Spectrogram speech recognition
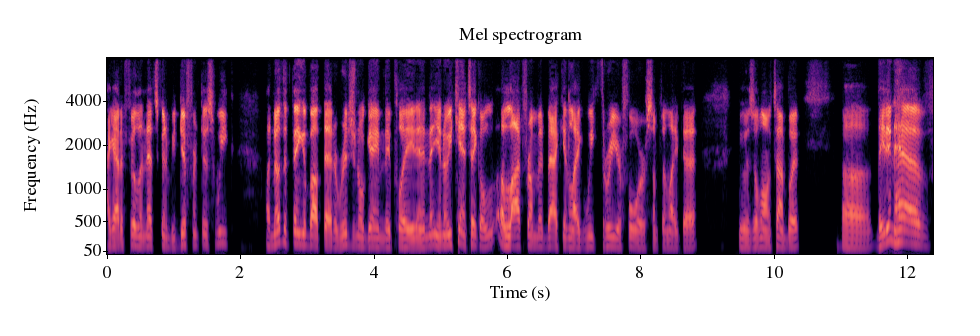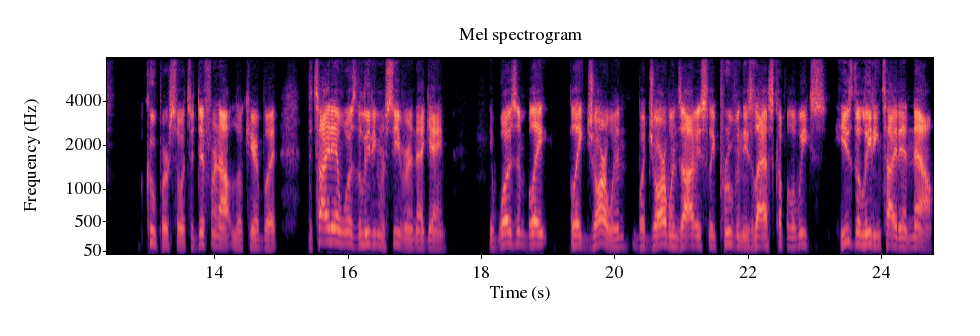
I got a feeling that's going to be different this week. Another thing about that original game they played, and you know, you can't take a, a lot from it back in like week three or four or something like that. It was a long time, but uh, they didn't have Cooper, so it's a different outlook here. But the tight end was the leading receiver in that game. It wasn't Blake Blake Jarwin, but Jarwin's obviously proven these last couple of weeks he's the leading tight end now.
